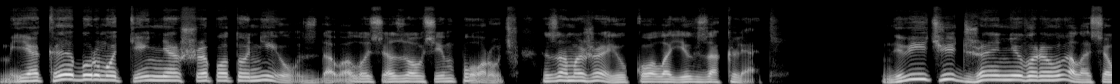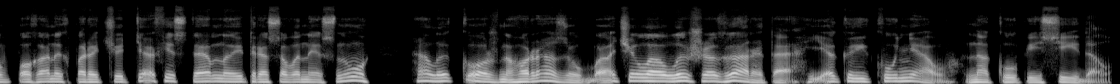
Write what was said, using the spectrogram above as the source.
М'яке бурмотіння шепотонів, здавалося, зовсім поруч, за межею кола їх заклять. Двічі Дженні виривалася в поганих передчуттях із темної трясовини сну але кожного разу бачила лише Гарета, який куняв на купі сідал.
